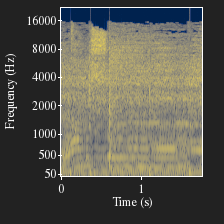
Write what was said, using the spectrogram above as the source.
I'm a sinner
